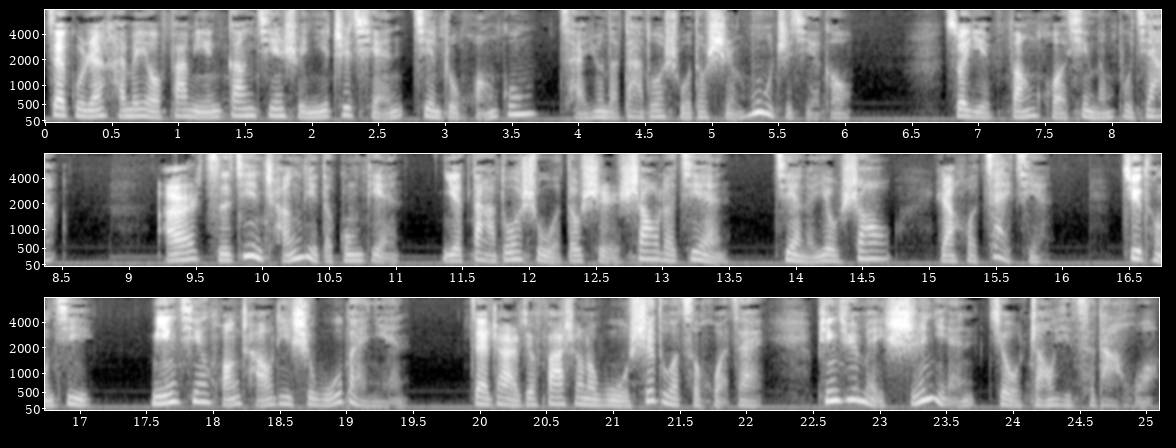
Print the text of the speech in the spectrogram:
在古人还没有发明钢筋水泥之前，建筑皇宫采用的大多数都是木质结构，所以防火性能不佳。而紫禁城里的宫殿也大多数都是烧了建，建了又烧，然后再建。据统计，明清皇朝历时五百年。在这儿就发生了五十多次火灾，平均每十年就着一次大火。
